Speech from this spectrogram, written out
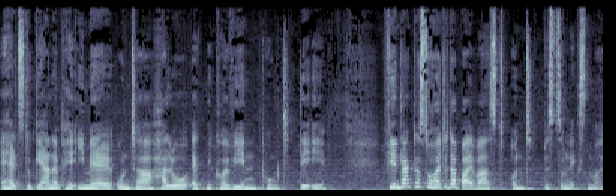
erhältst du gerne per E-Mail unter hallo@nicolwen.de. Vielen Dank, dass du heute dabei warst und bis zum nächsten Mal.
